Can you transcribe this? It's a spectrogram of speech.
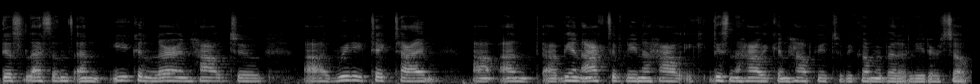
these lessons, and you can learn how to uh, really take time uh, and uh, being actively in how it, listen to how it can help you to become a better leader. So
